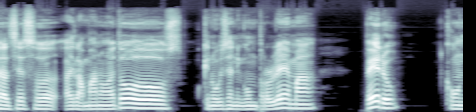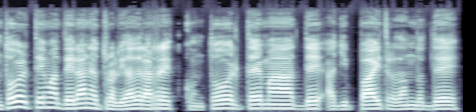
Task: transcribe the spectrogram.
acceso a la mano de todos, que no hubiese ningún problema, pero con todo el tema de la neutralidad de la red, con todo el tema de Agipay tratando de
